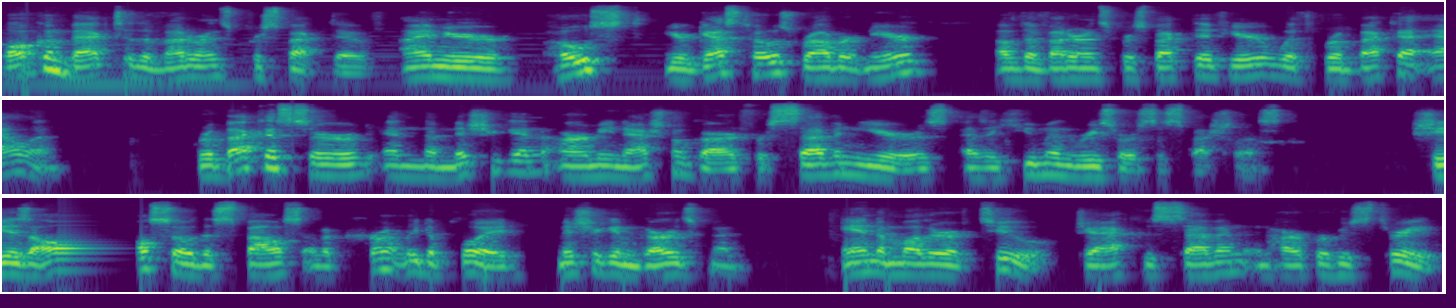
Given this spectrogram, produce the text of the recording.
Welcome back to the Veterans Perspective. I am your host, your guest host, Robert Neer of the Veterans Perspective, here with Rebecca Allen. Rebecca served in the Michigan Army National Guard for seven years as a human resources specialist. She is also the spouse of a currently deployed Michigan Guardsman and a mother of two, Jack, who's seven, and Harper, who's three.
